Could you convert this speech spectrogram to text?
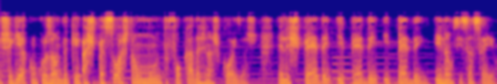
cheguei à conclusão de que as pessoas estão muito focadas nas coisas. Eles pedem e pedem e pedem e não se saciam.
